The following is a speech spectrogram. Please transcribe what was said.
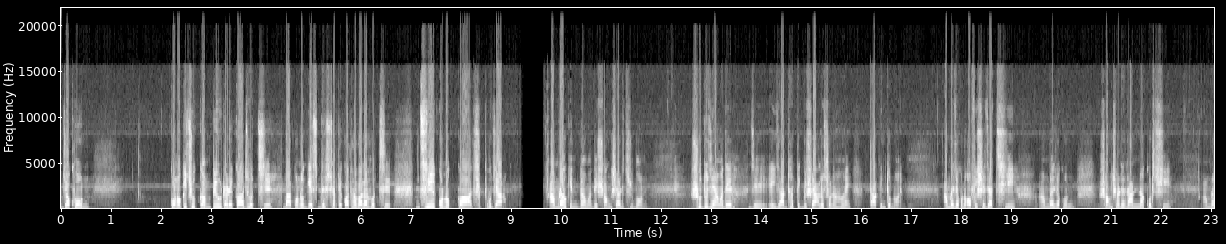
যখন কোনো কিছু কম্পিউটারে কাজ হচ্ছে বা কোনো গেস্টদের সাথে কথা বলা হচ্ছে, যে কোনো কাজ, পূজা, আমরাও কিন্তু আমাদের সংসার জীবন। শুধু যে আমাদের যে এই যে আধ্যাত্মিক বিষয়ে আলোচনা হয় তা কিন্তু নয়। আমরা যখন অফিসে যাচ্ছি, আমরা যখন সংসারে রান্না করছি, আমরা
